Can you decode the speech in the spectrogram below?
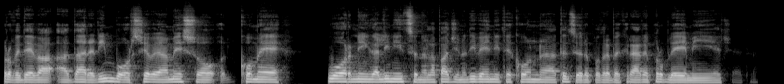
provvedeva a dare rimborsi, aveva messo come warning all'inizio nella pagina di vendite con attenzione potrebbe creare problemi, eccetera.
